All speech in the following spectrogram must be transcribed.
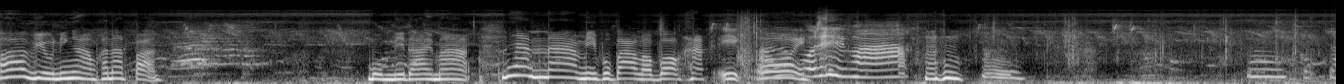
ป้าวิวนี่งามขนาดป่านมุมนี้ได้มากแน่นหน้ามีผู้บ่าวมาบอกฮักอีก โอ้ยลูกบ่ได้มา อืมอืมตกใจ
